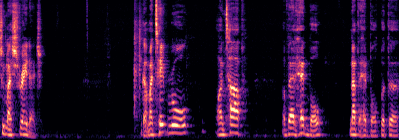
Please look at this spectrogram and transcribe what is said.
to my straight edge. Got my tape rule on top of that head bolt, not the head bolt, but the,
